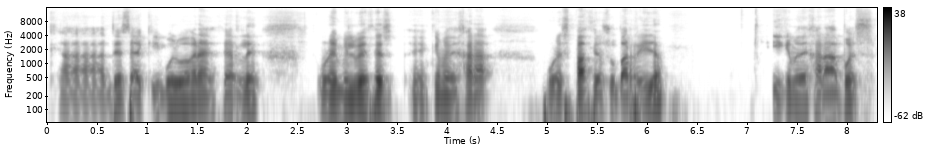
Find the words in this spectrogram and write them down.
Que, desde aquí vuelvo a agradecerle una y mil veces eh, que me dejara un espacio en su parrilla y que me dejara pues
